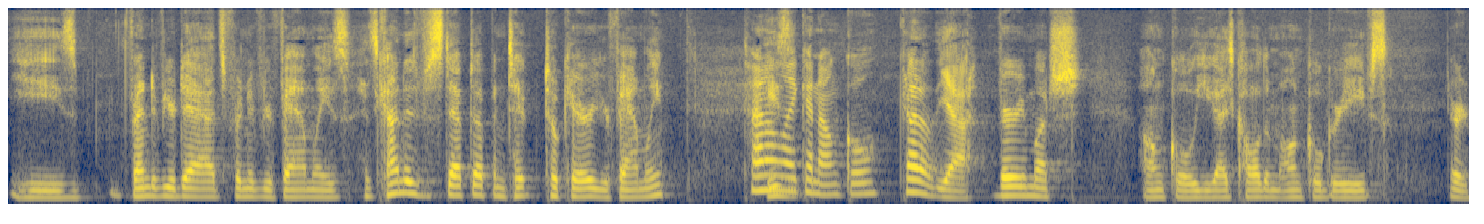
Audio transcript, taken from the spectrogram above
He's friend of your dad's, friend of your family's. Has kind of stepped up and took took care of your family. Kind of like an uncle. Kind of, yeah, very much uncle. You guys called him Uncle Greaves. Or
